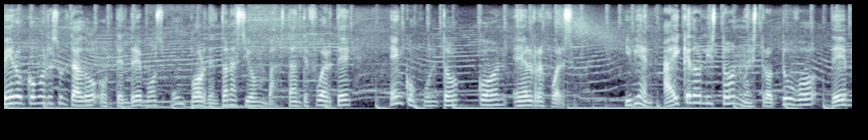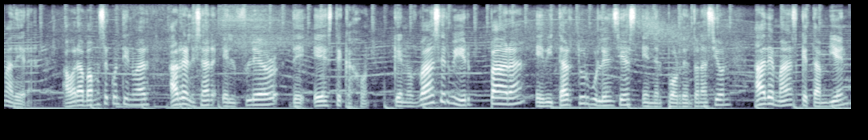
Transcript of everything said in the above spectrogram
pero como resultado obtendremos un por de entonación bastante fuerte en conjunto con el refuerzo. Y bien, ahí quedó listo nuestro tubo de madera. Ahora vamos a continuar a realizar el flare de este cajón, que nos va a servir para evitar turbulencias en el por de entonación, además que también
